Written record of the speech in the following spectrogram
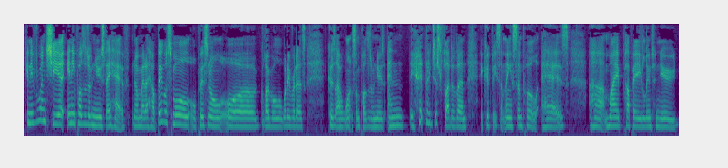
can everyone share any positive news they have, no matter how big or small or personal or global or whatever it is, because I want some positive news. And they just flooded in. It could be something as simple as, uh, my puppy learnt a new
